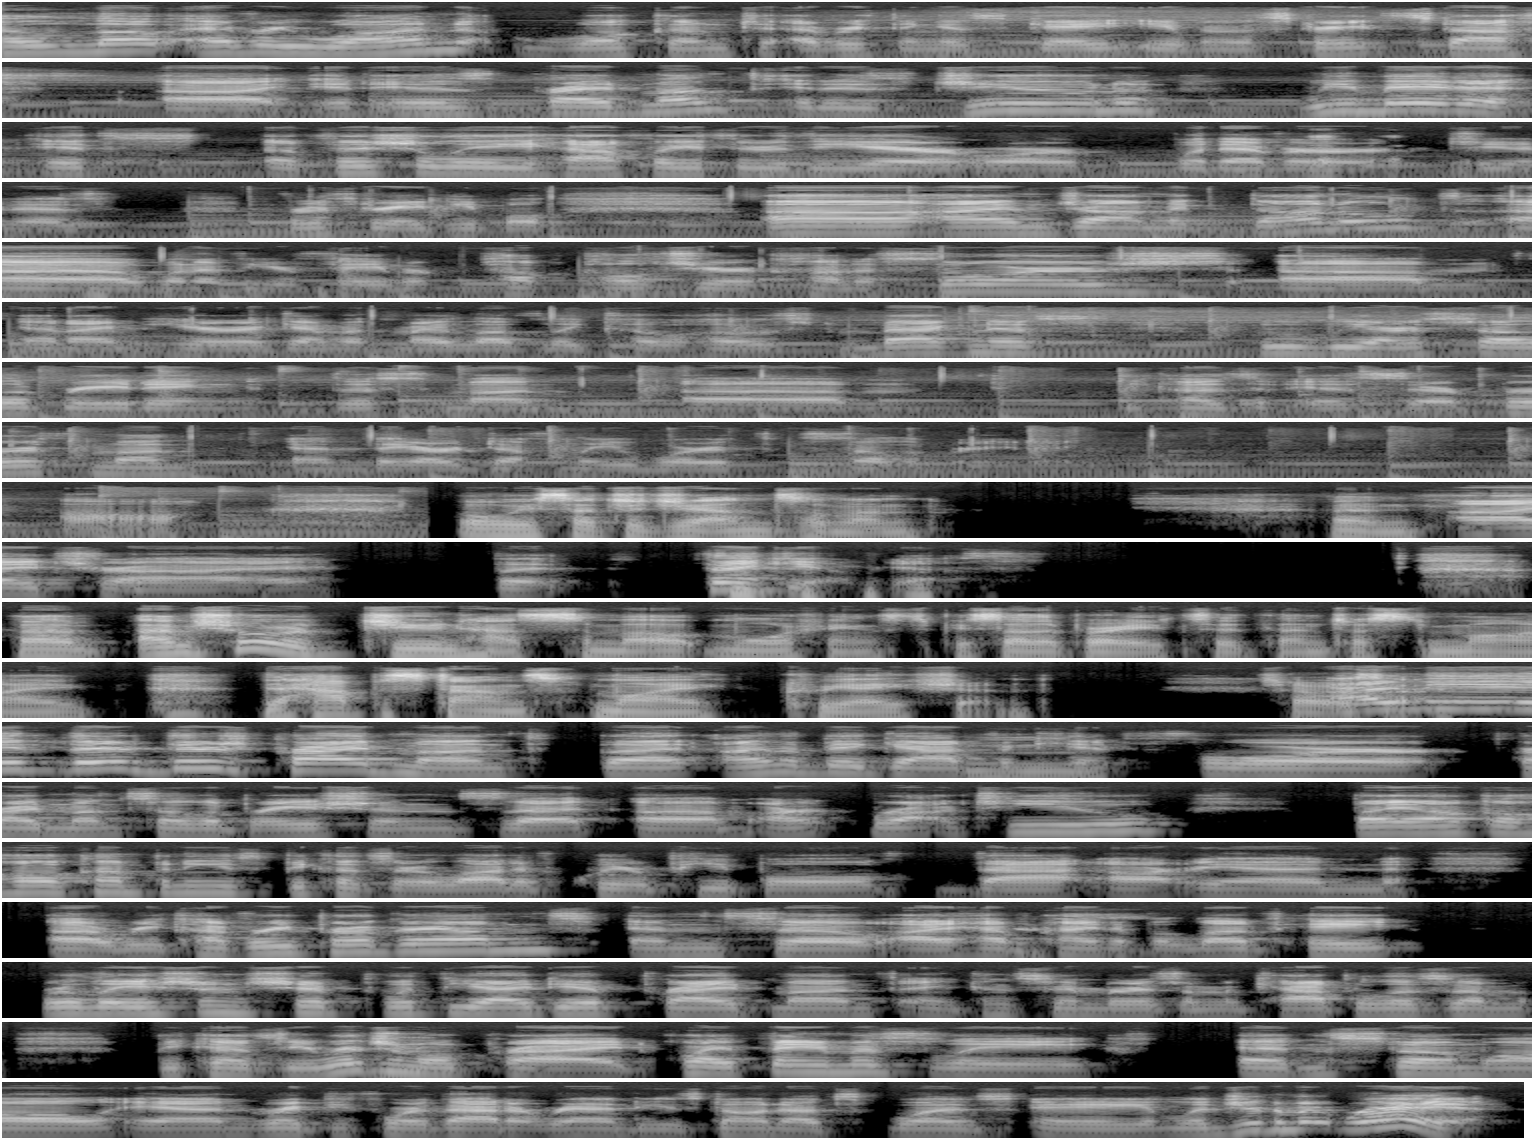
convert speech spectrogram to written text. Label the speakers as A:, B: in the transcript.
A: Hello, everyone. Welcome to Everything is Gay, Even the Straight Stuff. Uh, it is Pride Month. It is June. We made it. It's officially halfway through the year, or whatever June is for straight people. Uh, I'm John McDonald, uh, one of your favorite pop culture connoisseurs, um, and I'm here again with my lovely co host Magnus, who we are celebrating this month um, because it is their birth month and they are definitely worth celebrating.
B: Oh, always such a gentleman. And
A: I try, but thank you. yes.
B: Um, I'm sure June has some more things to be celebrated than just my the happenstance of my creation.
A: So I mean, there there's Pride Month, but I'm a big advocate mm. for Pride Month celebrations that um, aren't brought to you by alcohol companies because there are a lot of queer people that are in uh, recovery programs, and so I have yes. kind of a love hate relationship with the idea of Pride Month and consumerism and capitalism because the original mm. Pride, quite famously, and Stonewall, and right before that at Randy's Donuts, was a legitimate riot.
